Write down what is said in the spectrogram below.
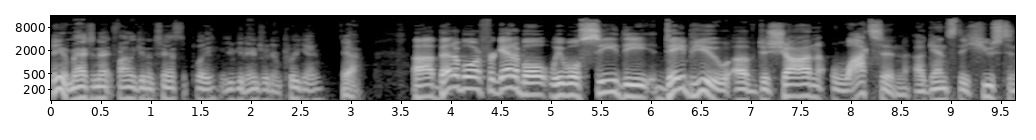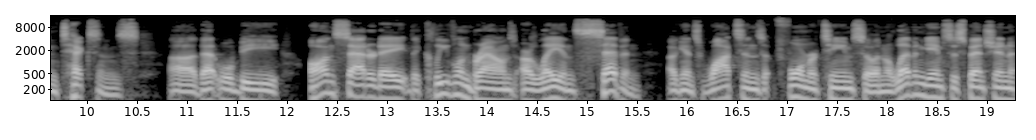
Can you imagine that? Finally getting a chance to play. You get injured in pregame. Yeah. Uh, bettable or forgettable, we will see the debut of Deshaun Watson against the Houston Texans. Uh, that will be on Saturday. The Cleveland Browns are laying seven against Watson's former team, so an 11 game suspension.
